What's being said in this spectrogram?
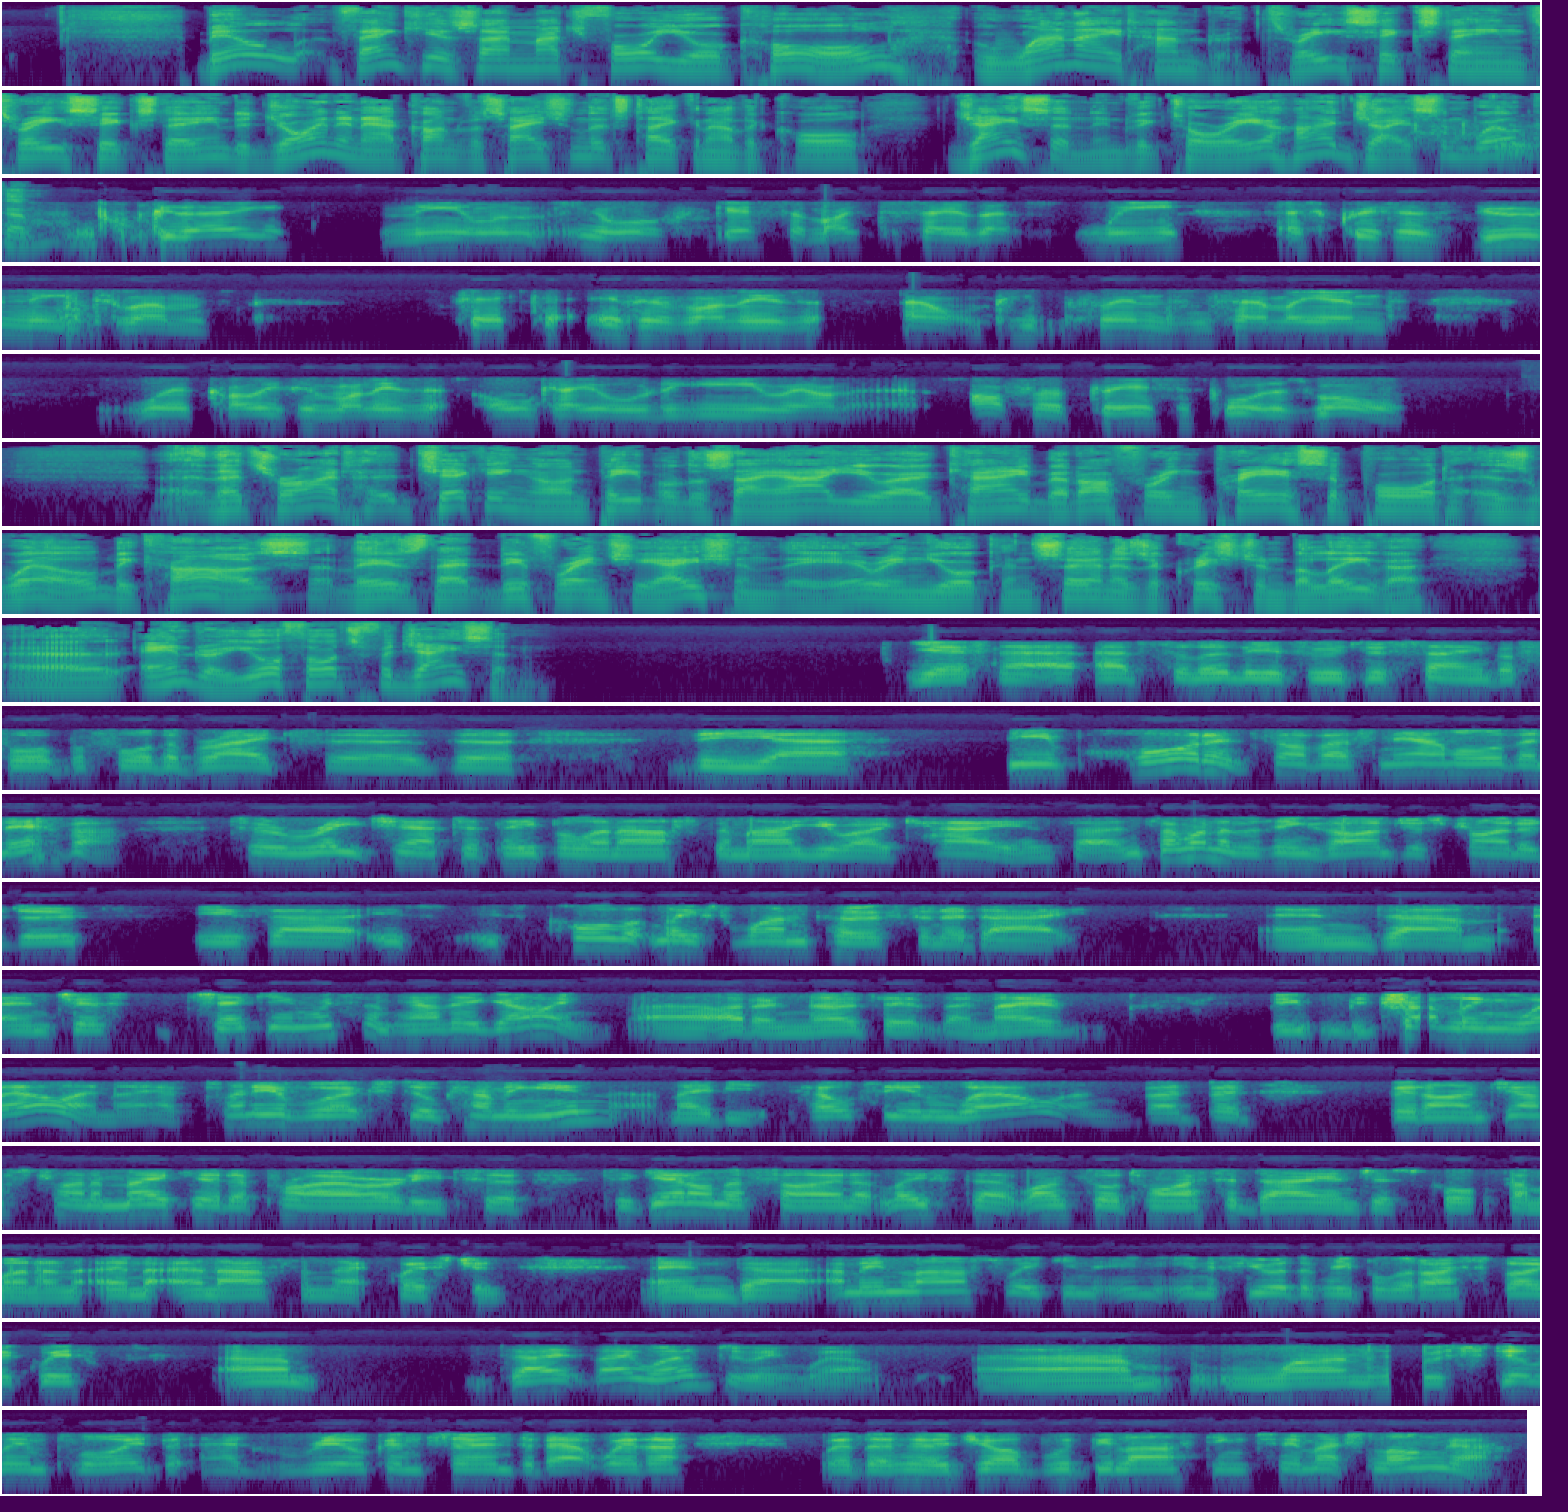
Bill, thank you so much for your call. 1 800 316 316 to join in our conversation. Let's take another call. Jason in Victoria. Hi, Jason. Welcome. Good day. Neil and your guests, I'd like to say that we, as Christians, do need to um, check if everyone is out, people, friends, and family, and work colleagues, everyone is okay all the year round. Offer prayer support as well. Uh, that's right. Checking on people to say, are you okay? But offering prayer support as well, because there's that differentiation there in your concern as a Christian believer. Uh, Andrew, your thoughts for Jason? Yes, no, absolutely. As we were just saying before before the break, the the the uh, the importance of us now more than ever to reach out to people and ask them, "Are you okay?" And so, and so one of the things I'm just trying to do is uh, is is call at least one person a day, and um, and just check in with them how they're going. Uh, I don't know they, they may be, be travelling well. They may have plenty of work still coming in. May be healthy and well, and but but but I'm just trying to make it a priority to, to get on the phone at least uh, once or twice a day and just call someone and, and, and ask them that question. And uh, I mean, last week in, in, in, a few of the people that I spoke with, um, they, they weren't doing well. Um, one who was still employed but had real concerns about whether whether her job would be lasting too much longer.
